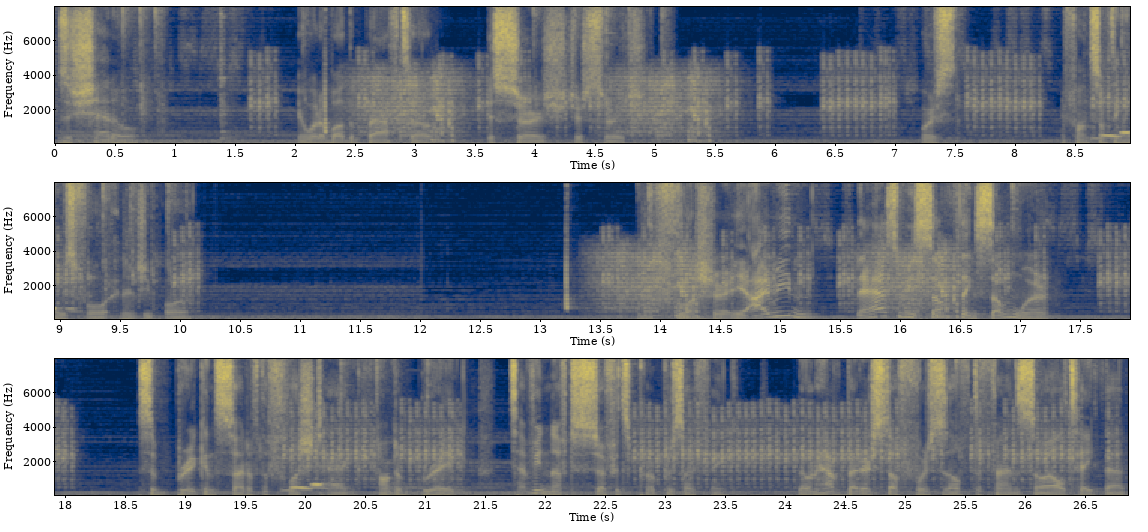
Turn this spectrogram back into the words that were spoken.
There's a shadow. Yeah, what about the bathtub? Just search, just search. Of course, I found something useful. Energy bar. Flusher. Yeah, I mean, there has to be something somewhere. It's a brick inside of the flush tank. Found a brick. It's heavy enough to serve its purpose, I think. Don't have better stuff for self-defense, so I'll take that.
